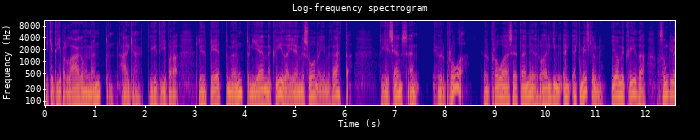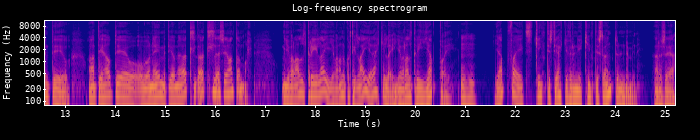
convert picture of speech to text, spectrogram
Ég get ekki bara laga með öndun það er ekki hægt, ég get ekki bara líðið betur með öndun, ég er með kvíða, ég er með svona ég er með þetta, ekki séns en hefur þú prófað, hefur þú prófað að setja það niður? Og það er engin, ekki, ekki miskilum mig. Ég var með kvíða og þunglindi og ADHD og, og neymit, ég var með öll, öll þessi vandamál. Ég var aldrei í lægi, ég var annarkvært í lægi eða ekki í lægi, ég var aldrei í jafnvægi. Mm -hmm. jafnvægi kynntist ég ekki fyrir en ég kynntist önduninu minni. Það er að segja,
